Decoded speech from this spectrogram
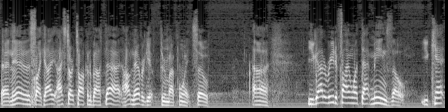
And then it's like I, I start talking about that, I'll never get through my point. So uh, you got to redefine what that means, though. You can't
